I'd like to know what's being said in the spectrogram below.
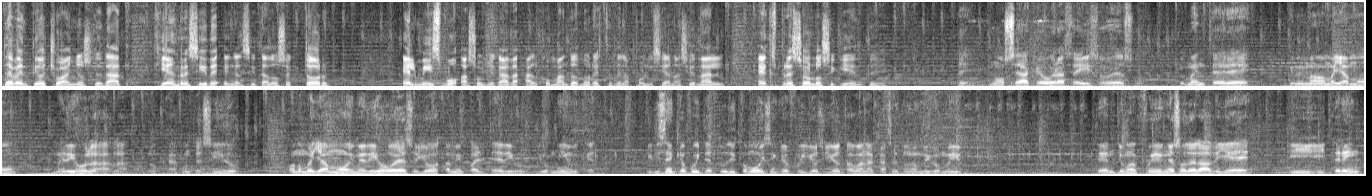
de 28 años de edad, quien reside en el citado sector. Él mismo, a su llegada al Comando Noreste de la Policía Nacional, expresó lo siguiente. No sé a qué hora se hizo eso. Yo me enteré que mi mamá me llamó, me dijo lo que ha acontecido. Cuando me llamó y me dijo eso, yo también parté, digo, Dios mío, ¿y, qué? y dicen que fuiste tú, ¿y cómo dicen que fui yo si yo estaba en la casa de un amigo mío? Yo me fui en eso de las 10 y, y 30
